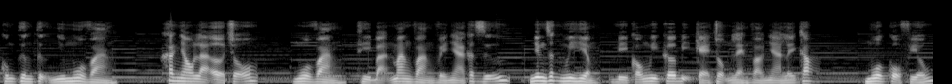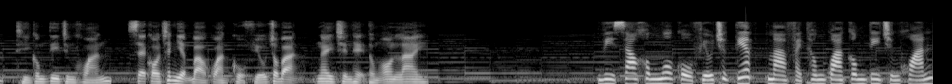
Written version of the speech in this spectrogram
cũng tương tự như mua vàng. Khác nhau là ở chỗ, mua vàng thì bạn mang vàng về nhà cất giữ, nhưng rất nguy hiểm vì có nguy cơ bị kẻ trộm lẻn vào nhà lấy cắp. Mua cổ phiếu thì công ty chứng khoán sẽ có trách nhiệm bảo quản cổ phiếu cho bạn ngay trên hệ thống online. Vì sao không mua cổ phiếu trực tiếp mà phải thông qua công ty chứng khoán?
